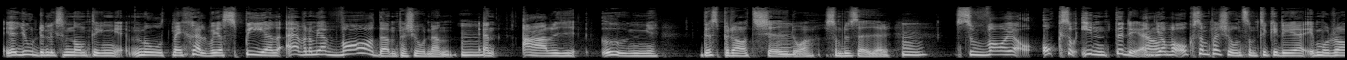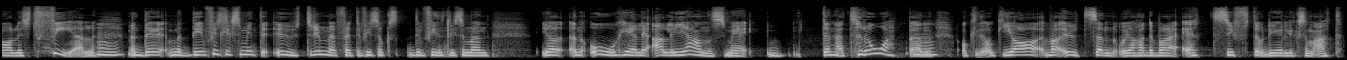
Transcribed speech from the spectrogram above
jag gjorde liksom någonting mot mig själv. Och jag spel, även om jag var den personen, mm. en arg, ung, desperat tjej mm. då, som du säger. Mm. Så var jag också inte det. Ja. Jag var också en person som tycker det är moraliskt fel. Mm. Men, det, men det finns liksom inte utrymme för att det finns, också, det finns liksom en, ja, en ohelig allians med den här tråpen. Mm. Och, och jag var utsänd och jag hade bara ett syfte och det är liksom att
